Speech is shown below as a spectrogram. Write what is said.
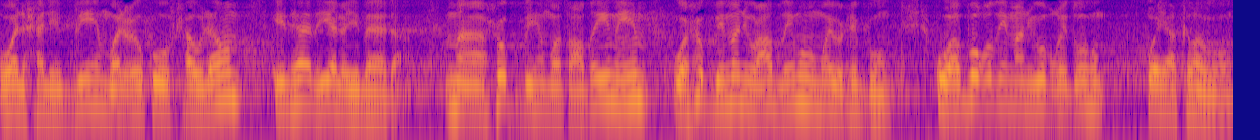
والحلف بهم والعكوف حولهم إذ هذه هي العبادة مع حبهم وتعظيمهم وحب من يعظمهم ويحبهم. وبغض من يبغضهم ويكرههم.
